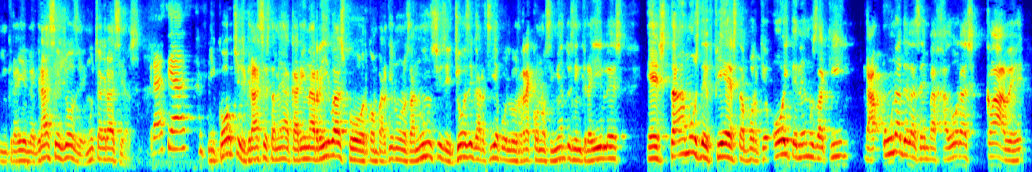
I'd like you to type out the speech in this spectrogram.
Increíble. Gracias, José. Muchas gracias. Gracias. Y coaches, gracias también a Karina Rivas por compartir unos anuncios y José García por los reconocimientos increíbles. Estamos de fiesta porque hoy tenemos aquí a una de las embajadoras clave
